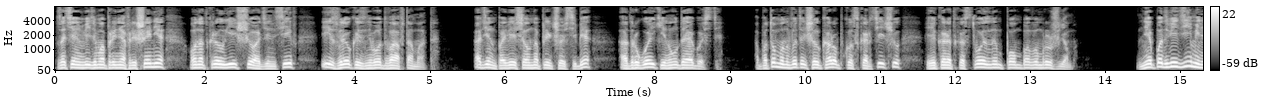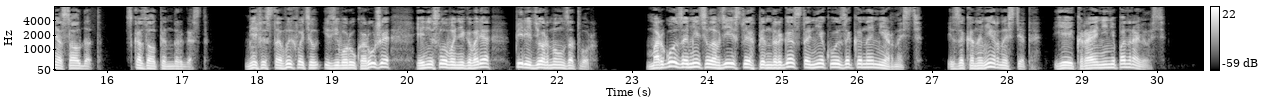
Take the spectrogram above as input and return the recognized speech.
Затем, видимо, приняв решение, он открыл еще один сейф и извлек из него два автомата. Один повесил на плечо себе, а другой кинул Диагости. А потом он вытащил коробку с картечью и короткоствольным помповым ружьем. — Не подведи меня, солдат, — сказал Пендергаст. Мефисто выхватил из его рук оружие и, ни слова не говоря, передернул затвор. Марго заметила в действиях Пендергаста некую закономерность, и закономерность эта ей крайне не понравилась.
